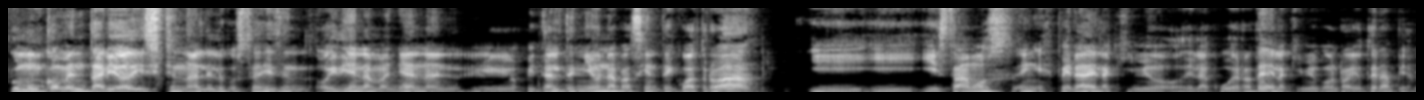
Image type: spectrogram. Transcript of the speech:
Como, un comentario adicional de lo que ustedes dicen, hoy día en la mañana el, el hospital tenía una paciente 4A y, y, estábamos en espera de la quimio, de la QRT, de la quimio con radioterapia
